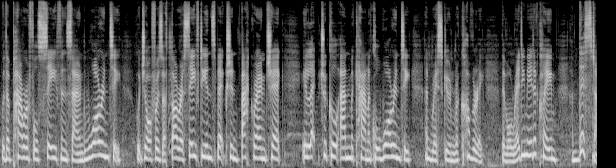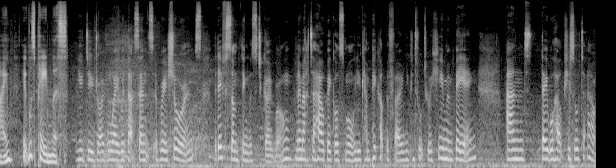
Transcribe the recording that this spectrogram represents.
with a powerful safe and sound warranty which offers a thorough safety inspection, background check, electrical and mechanical warranty, and rescue and recovery. They've already made a claim, and this time it was painless. You do drive away with that sense of reassurance that if something was to go wrong, no matter how big or small, you can pick up the phone, you can talk to a human being, and they will help you sort it out.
